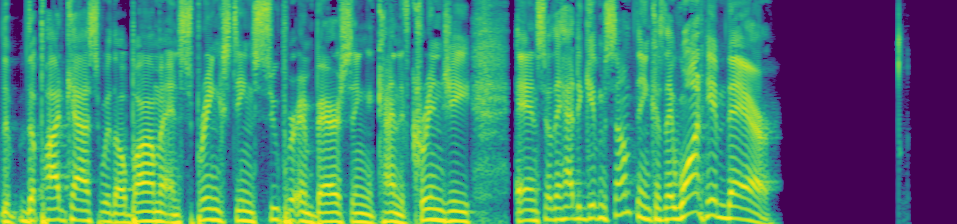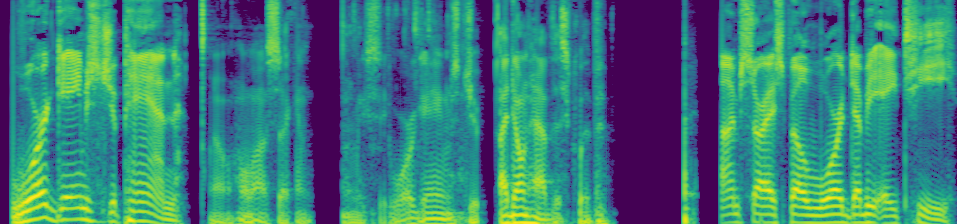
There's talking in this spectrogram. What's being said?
The the podcast with Obama and Springsteen super embarrassing and kind of cringy. And so they had to give him something because they want him there. War Games Japan. Oh, hold on a second. Let me see. War Games. I don't have this clip. I'm sorry, I spelled war W A T.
